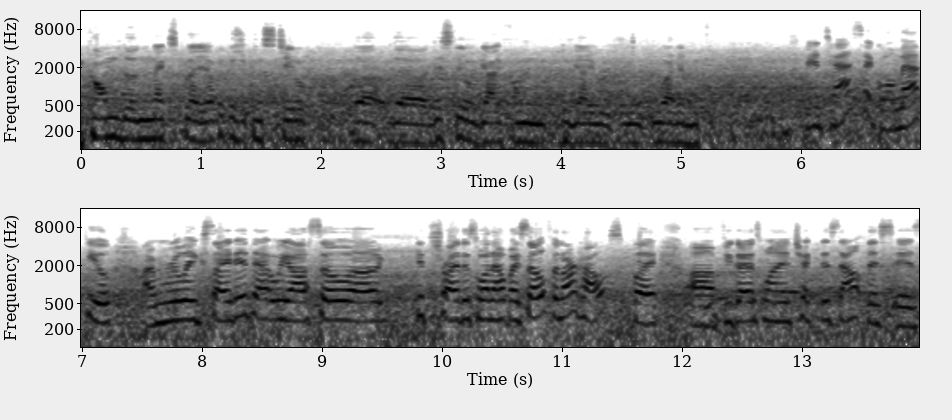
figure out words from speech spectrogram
become the next player because you can steal the, the this little guy from the guy who, who had it before. Fantastic. Well, Matthew, I'm really excited that we also uh, get to try this one out myself in our house. But uh, if you guys want to check this out, this is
